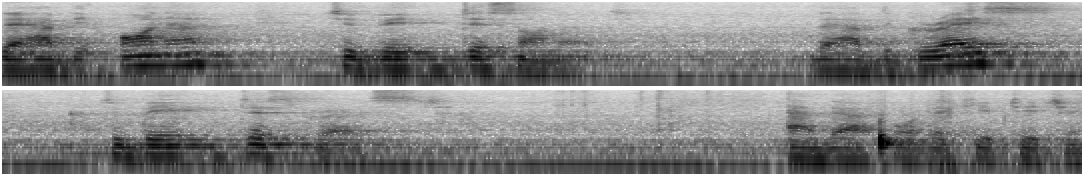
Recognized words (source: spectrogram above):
They have the honor to be dishonored. They have the grace to be disgraced. And therefore they keep teaching.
